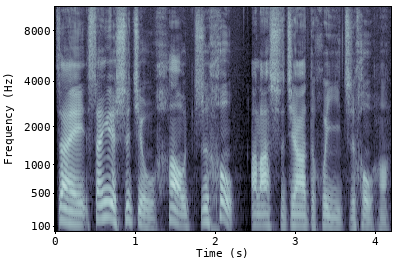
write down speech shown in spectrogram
在三月十九号之后阿拉斯加的会议之后哈，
